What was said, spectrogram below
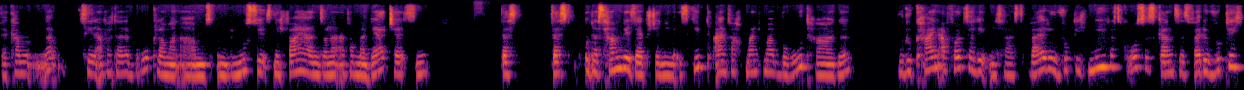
da kann ne, zählen einfach deine Büroklammern abends. Und du musst du jetzt nicht feiern, sondern einfach mal wertschätzen. Dass, dass, und das haben wir Selbstständige. Es gibt einfach manchmal Bürotage, wo du kein Erfolgserlebnis hast, weil du wirklich nie was Großes Ganzes, weil du wirklich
